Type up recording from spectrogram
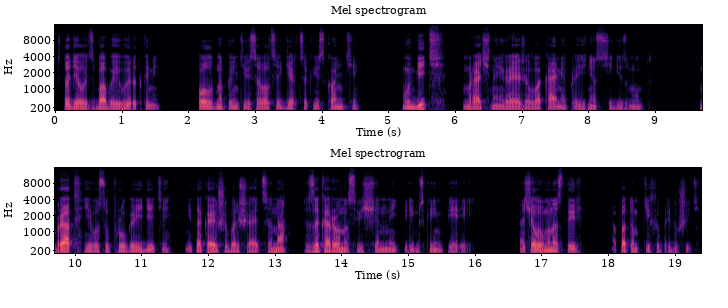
«Что делать с бабой и выродками?» — холодно поинтересовался герцог Висконти. «Убить?» — мрачно играя желваками, произнес Сигизмунд. Брат, его супруга и дети — не такая уж и большая цена за корону священной Римской империи. Сначала в монастырь, а потом тихо придушить.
